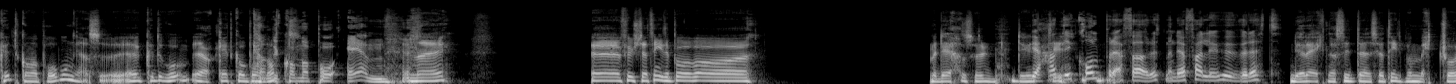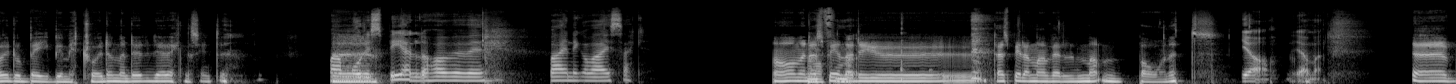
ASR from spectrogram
kan inte komma på många. Alltså. Jag, kan inte, gå, jag kan inte komma på kan något. Kan du komma på en? Nej. Uh, först jag tänkte på var... Men det, alltså, det jag hade koll på det här förut, men det faller i huvudet. Det räknas inte ens. Jag tänkte på Metroid och Baby Metroiden, men det, det räknas inte. Mammor i uh, spel, då har vi Binding of Isaac. Ja, men där spelade ju... Där spelar man väl barnet? Ja, det gör man. Uh,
